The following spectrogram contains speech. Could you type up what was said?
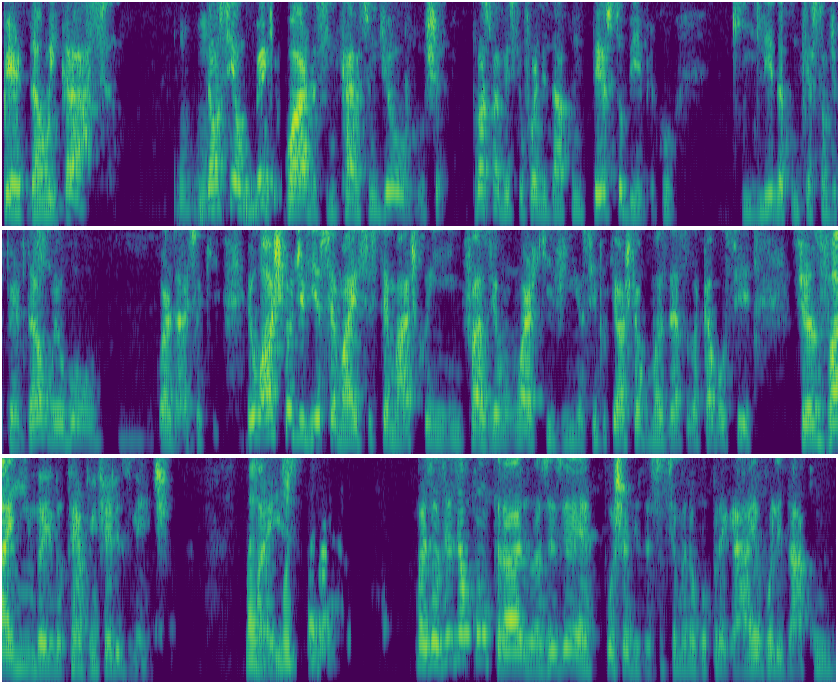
perdão e graça. Uhum. Então, assim, eu meio que guardo, assim, cara, se um dia eu, próxima vez que eu for lidar com um texto bíblico que lida com questão de perdão, eu vou guardar isso aqui. Eu acho que eu devia ser mais sistemático em, em fazer um arquivinho, assim, porque eu acho que algumas dessas acabam se, se esvaindo aí no tempo, infelizmente. Mas, Mas mas às vezes é o contrário, às vezes é, poxa vida, essa semana eu vou pregar, eu vou lidar com,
